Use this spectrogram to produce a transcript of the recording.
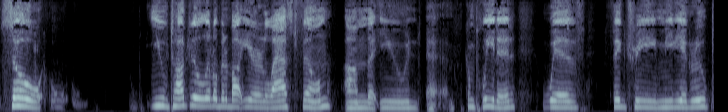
So you've talked a little bit about your last film um, that you uh, completed with Fig Tree Media Group.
